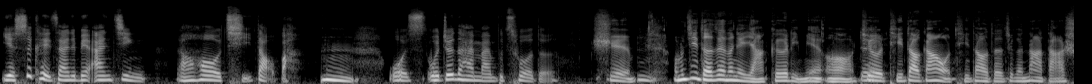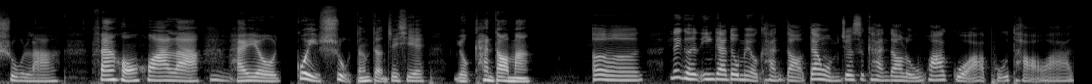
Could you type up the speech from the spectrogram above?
也是可以在那边安静，然后祈祷吧，嗯，我我觉得还蛮不错的。是，嗯，我们记得在那个雅歌里面啊、哦，就提到刚刚我提到的这个纳达树啦、番红花啦，嗯，还有桂树等等这些，有看到吗？呃，那个应该都没有看到，但我们就是看到了无花果啊、葡萄啊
